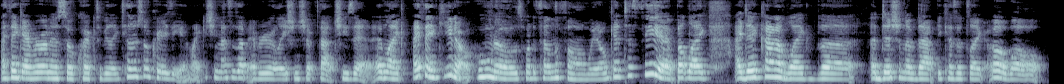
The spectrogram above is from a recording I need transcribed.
I think everyone is so quick to be like, Taylor's so crazy. And like, she messes up every relationship that she's in. And like, I think, you know, who knows what it's on the phone. We don't get to see it. But like, I did kind of like the addition of that because it's like, oh, well,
